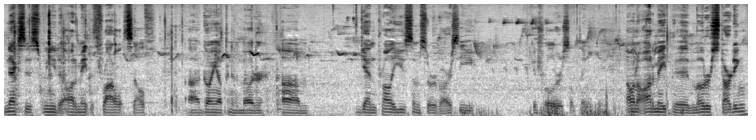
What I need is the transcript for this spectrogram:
Next is we need to automate the throttle itself uh, going up into the motor. Um, again probably use some sort of RC controller or something. I want to automate the motor starting.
